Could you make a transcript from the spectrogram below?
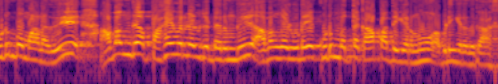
குடும்பமானது அவங்க பகைவர்கள் கிட்ட இருந்து அவங்களுடைய குடும்பத்தை காப்பாற்றிக்கிறணும் அப்படிங்கிறதுக்காக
